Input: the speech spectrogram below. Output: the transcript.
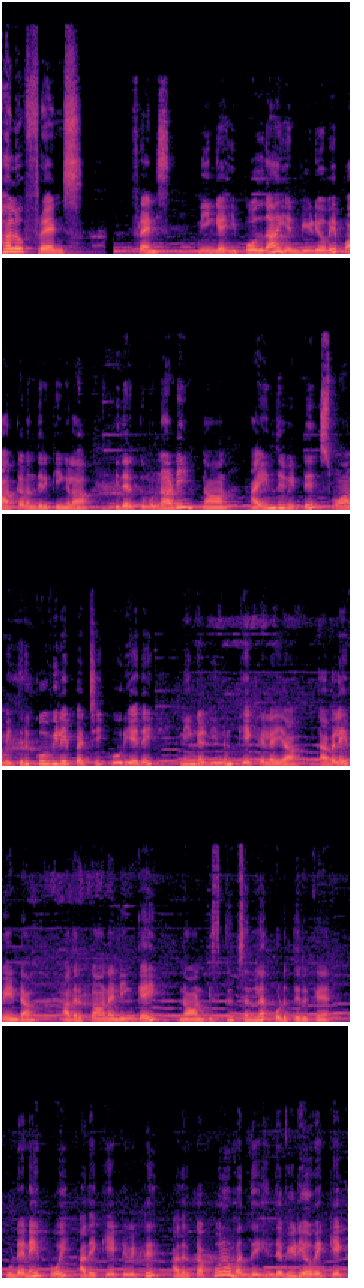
ஹலோ ஃப்ரெண்ட்ஸ் ஃப்ரெண்ட்ஸ் நீங்கள் இப்போது தான் என் வீடியோவை பார்க்க வந்திருக்கீங்களா? இதற்கு முன்னாடி நான் ஐந்து விட்டு சுவாமி திருக்கோவிலை பற்றி கூறியதை நீங்கள் இன்னும் கேட்கலையா? கவலை வேண்டாம். அதற்கான லிங்கை நான் டிஸ்கிரிப்ஷனில் கொடுத்துருக்கேன். உடனே போய் அதை கேட்டுவிட்டு அதற்கப்புறம் வந்து இந்த வீடியோவை கேட்க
